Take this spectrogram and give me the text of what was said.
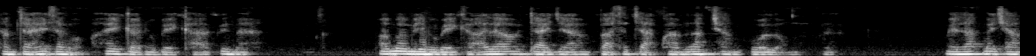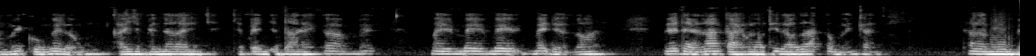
ทำใจให้สงบให้เกิดอุเบกขาขึ้นมา เพราะเมื่อมีอุเบกขาแล้วใจจะปราศจากความรักชังกลัวหลง ไม่รักไม่ชังไม่กลัวไม่หลง ใครจะเป็นอะไรจะเป็นจะตายก็ไม่ไม่ไม่ไม่ไม่เดือดร้อนแม้แต่ร่างกายของเราที่เรารักก็เหมือนกัน ถ้าเรามีเบ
